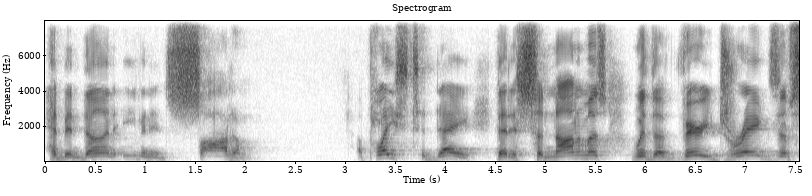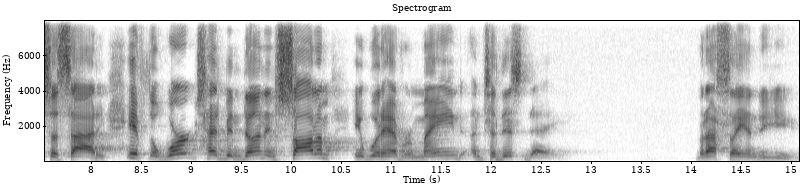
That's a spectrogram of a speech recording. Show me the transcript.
had been done even in Sodom, a place today that is synonymous with the very dregs of society. If the works had been done in Sodom, it would have remained unto this day. But I say unto you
